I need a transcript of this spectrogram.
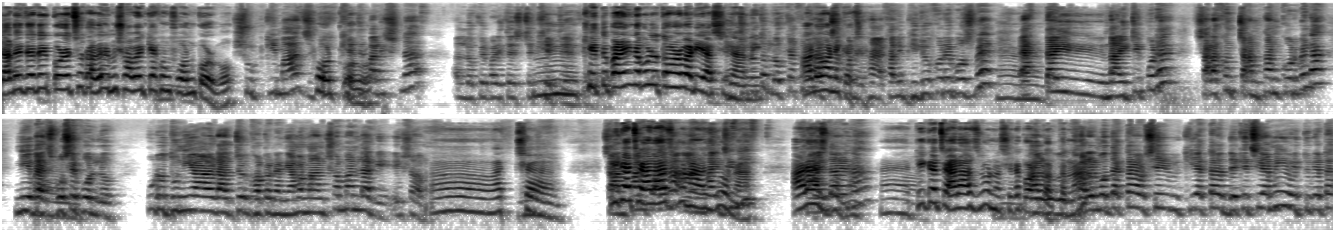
যাদের যাদের করেছ তাদের আমি সবাইকে এখন ফোন করব। শুটকি মাছ ফোর্ট খেতে পারিস না আর লোকের বাড়িতে এসছে খেতে। খেতে পারি না বলে তোমার বাড়ি আসি না আমি। আরও আচ্ছা অনেক আছে। হ্যাঁ খালি ভিডিও করে বসবে একটাই নাইটি পরে সারাক্ষণ চান ফান করবে না নিয়ে ব্যাস বসে পড়ল। পুরো দুনিয়া রাজ্যের ঘটনা নিয়ে আমার মান সম্মান লাগে এসব ও আচ্ছা। ঠিক আছে আর আসব না আসব না। আর আসব না। হ্যাঁ। ঠিক আছে আর আসব না সেটা আর কথা না? ঘরের মধ্যে একটা সেই কি একটা দেখেছি আমি ওই তুমি একটা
